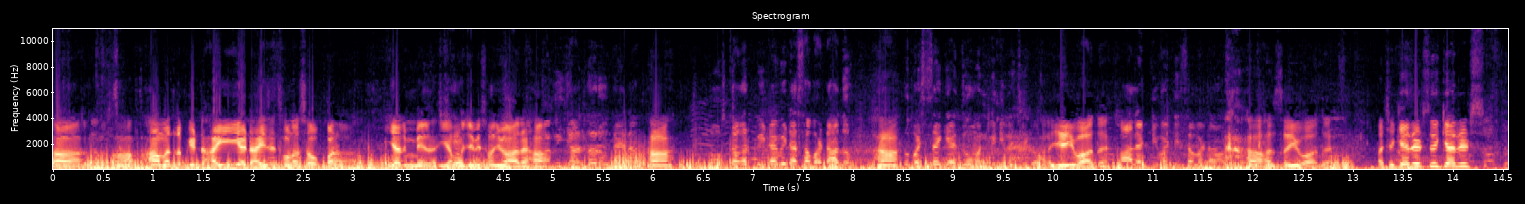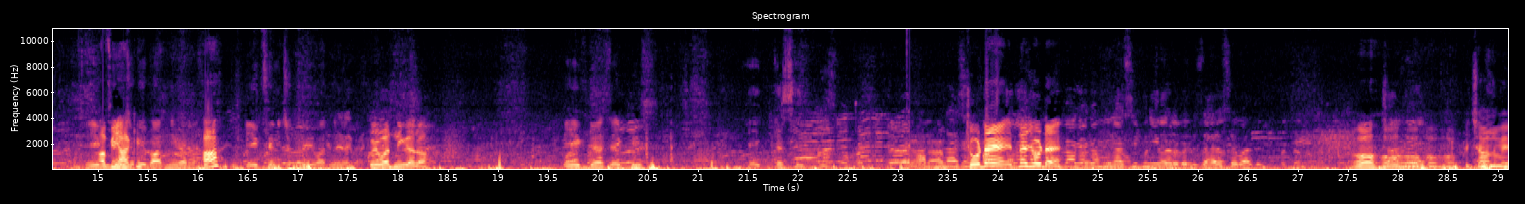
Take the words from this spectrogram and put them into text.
हाँ हाँ हाँ मतलब कि ढाई या ढाई से थोड़ा सा ऊपर। यार मेरा यार मुझे भी समझ में आ रहा है हैं। ना। हाँ। तो उसका अगर पेटा वेटा सब हटा दो हाँ। तो बचता क्या? दो मन भी नहीं बचेगा। यही बात है। खाल हड्डी वड्डी सब हटाओ हाँ हाँ सही बात है। अच्छा क्या रेट से क्या रेट्स अब यहाँ की- बात नहीं कर रहा। हाँ? एक से नीचे कोई बात नहीं कर रहा। कोई बात नहीं कर रहा। एक दस एक बीस। एक दस छोटा है इतना छोटा है? मुनासिब नहीं करोगे तो से बात है। ओह हो हो हो हो पचानवे।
